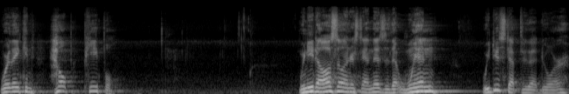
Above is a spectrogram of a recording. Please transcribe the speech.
Where they can help people. We need to also understand this is that when we do step through that door,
